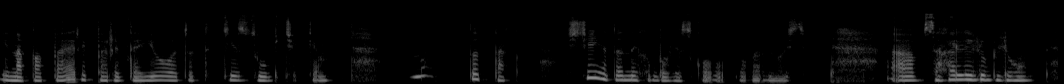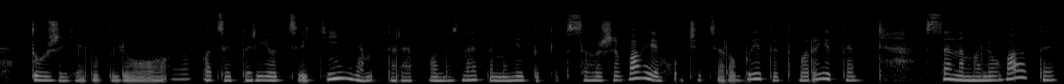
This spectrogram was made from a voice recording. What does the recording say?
і на папері передаю от, от ті зубчики. Ну, то так. Ще я до них обов'язково повернусь. Взагалі люблю, дуже я люблю оцей період цвітіння дерев. Воно, знаєте, мені таке все оживає, хочеться робити, творити, все намалювати.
